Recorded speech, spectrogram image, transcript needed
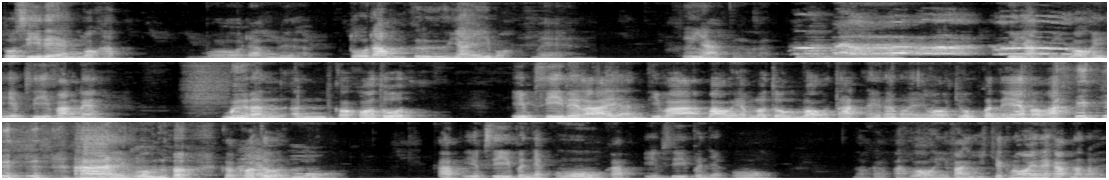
ตัวสีแดงบ่ครับบ่ดำเลยครับ ตัวดำคือใหญ่บ่แม่นคือหยักษ์นะครับโอ้คืออยากหนีบอกให้เอฟซีฟังแหน่ มือนั้นอันก็ขอโทษเอฟซีได้หลายอันที่ว่าเบาแอมเราต้องเว้าตัดให้หน่อยเว้าจบกันแหน่ป่าวะหายผมเนาะก็ขอโทษหมู่ครับเอฟซีเพิ่นอยากฮู้ครับเอฟซีเพิ่นอยากฮู้เนาะครับอะเว้าให้ฟังอีกจักหน้อยนะครับหน่อย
